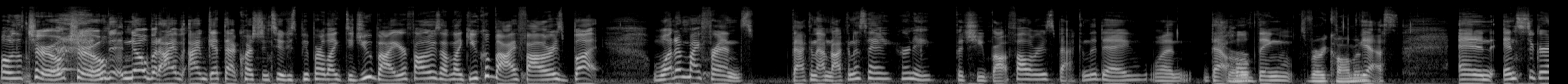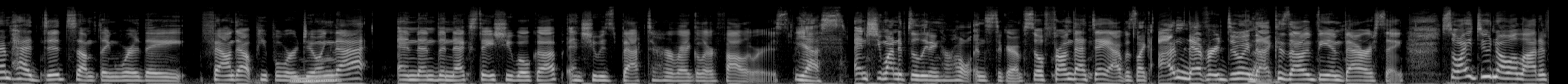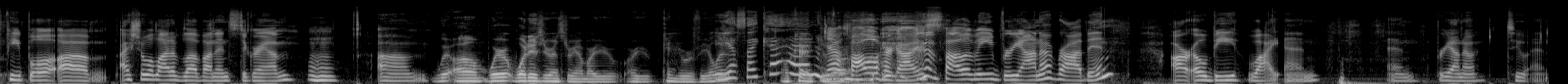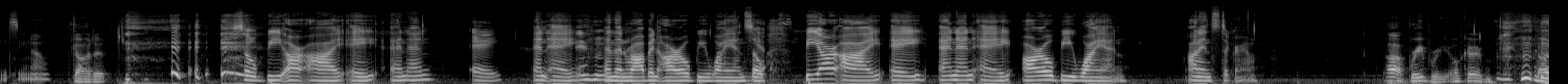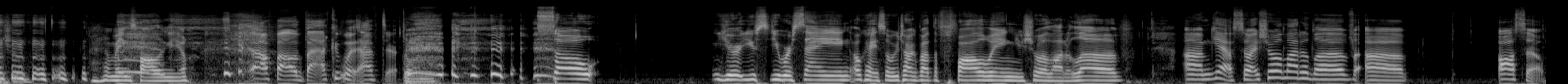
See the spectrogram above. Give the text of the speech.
Oh, true, true. No, but I I get that question too because people are like, "Did you buy your followers?" I'm like, "You could buy followers," but one of my friends back in the, I'm not going to say her name, but she bought followers back in the day when that Sure. whole thing. It's very common. Yes, and Instagram had did something where they found out people were doing Mm-hmm. that, and then the next day she woke up and she was back to her regular followers. Yes. And she wound up deleting her whole Instagram. So from that day, I was like, I'm never doing that because that would be embarrassing. So I do know a lot of people. Um, I show a lot of love on Instagram. Um, Where, um, where? What is your Instagram? Are you? Are you? Can you reveal it? Yes, I can. Okay. 'cause Yeah, I- follow her, guys. Follow me, Brianna Robyn, R O B Y N, and Brianna two N's. You know, Got it. So B R I A N N A. N A, and then Robyn R O B Y N. So Yes. B R I A N N A R O B Y N on Instagram. Ah, Bree Bree. Okay. Gotcha. Ming's following you. I'll follow back what after. Done. So you're you you were saying okay. So we talked about the following. You show a lot of love. Um, yeah, so I show a lot of love. Uh, also,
